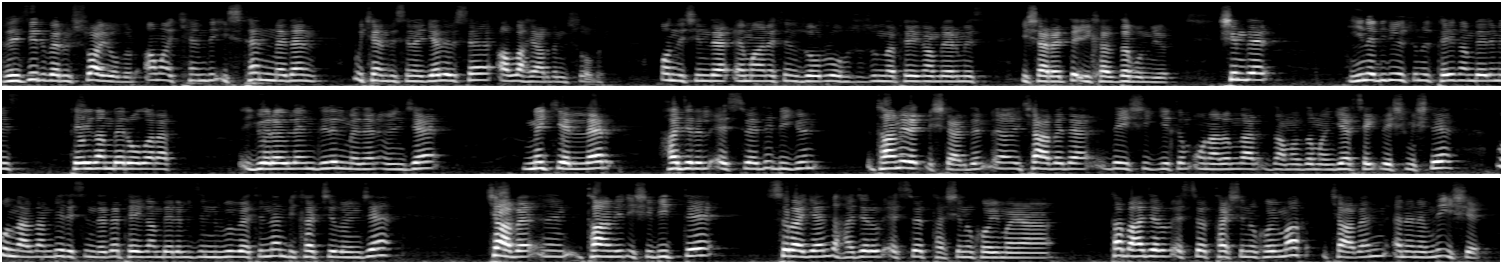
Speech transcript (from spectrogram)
rezil ve rüsvay olur. Ama kendi istenmeden bu kendisine gelirse Allah yardımcısı olur. Onun için de emanetin zorluğu hususunda Peygamberimiz işarette ikazda bulunuyor. Şimdi yine biliyorsunuz Peygamberimiz peygamber olarak görevlendirilmeden önce Mekkeliler Hacer-ül Esved'i bir gün tamir etmişlerdi. Ee, Kabe'de değişik yıkım onarımlar zaman zaman gerçekleşmişti. Bunlardan birisinde de Peygamberimizin nübüvvetinden birkaç yıl önce Kabe'nin tamir işi bitti. Sıra geldi Hacerül Esved taşını koymaya. Tabi Hacerül Esved taşını koymak Kabe'nin en önemli işi.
